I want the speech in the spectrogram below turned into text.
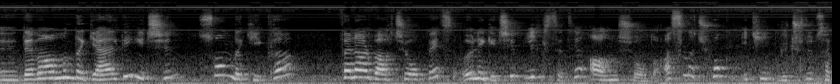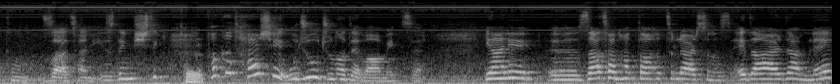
e, devamında geldiği için son dakika Fenerbahçe Opet öne geçip ilk seti almış oldu. Aslında çok iki güçlü takım zaten izlemiştik. Evet. Fakat her şey ucu ucuna devam etti. Yani e, zaten hatta hatırlarsınız Eda Erdem'le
